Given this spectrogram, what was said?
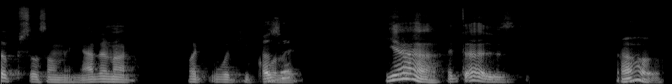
pips or something. I don't know what what you call it? it? Yeah, it does. Oh.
